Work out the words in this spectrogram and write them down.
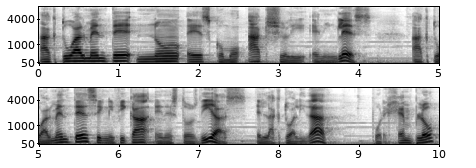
actualmente no es como actually en inglés. Actualmente significa en estos días, en la actualidad. Por ejemplo,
